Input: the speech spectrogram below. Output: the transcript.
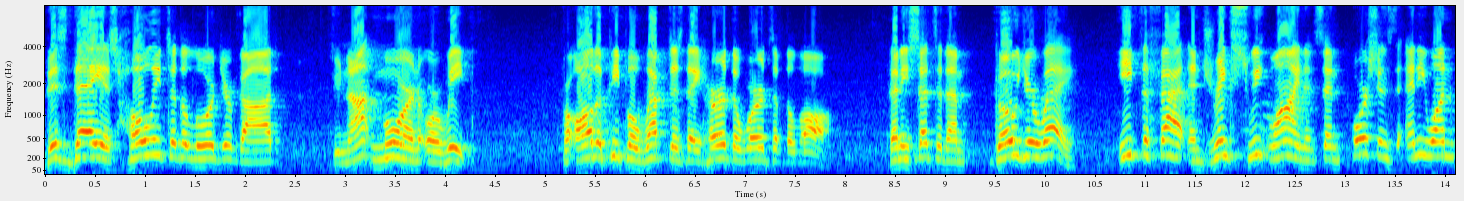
this day is holy to the Lord your God. Do not mourn or weep. For all the people wept as they heard the words of the law. Then he said to them, go your way. Eat the fat and drink sweet wine and send portions to anyone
